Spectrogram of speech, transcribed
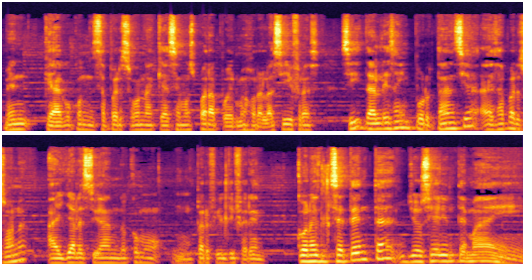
ven, ¿qué hago con esta persona? ¿Qué hacemos para poder mejorar las cifras? Sí, darle esa importancia a esa persona, ahí ya le estoy dando como un perfil diferente. Con el 70 yo sí haría un tema de,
